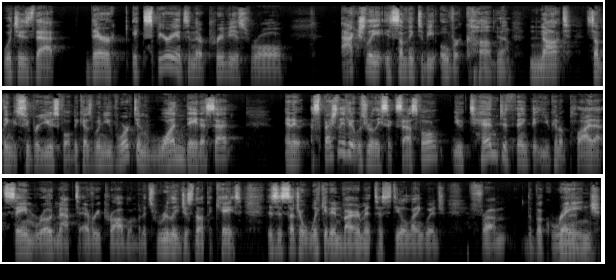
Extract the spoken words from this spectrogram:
which is that their experience in their previous role actually is something to be overcome, yeah. not something super useful. Because when you've worked in one data set, and it, especially if it was really successful, you tend to think that you can apply that same roadmap to every problem, but it's really just not the case. This is such a wicked environment to steal language from the book Range,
